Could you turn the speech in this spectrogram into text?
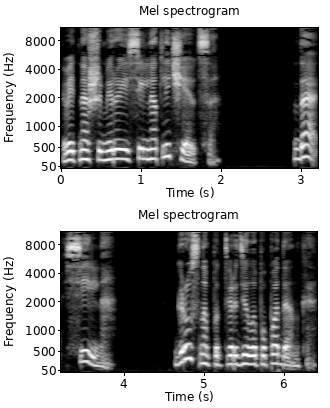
ведь наши миры сильно отличаются». «Да, сильно», — грустно подтвердила попаданка.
